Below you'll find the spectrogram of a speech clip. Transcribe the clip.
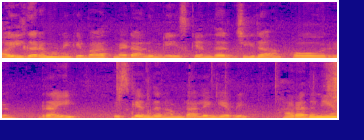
ऑयल गर्म होने के बाद मैं डालूँगी इसके अंदर जीरा और ड्राई इसके अंदर हम डालेंगे अभी हरा धनिया,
